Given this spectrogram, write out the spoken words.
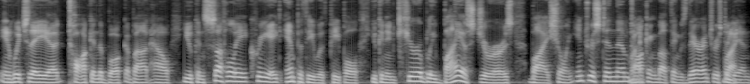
in which they uh, talk in the book about how you can subtly create empathy with people. You can incurably bias jurors by showing interest in them, talking about things they're interested Right. in.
